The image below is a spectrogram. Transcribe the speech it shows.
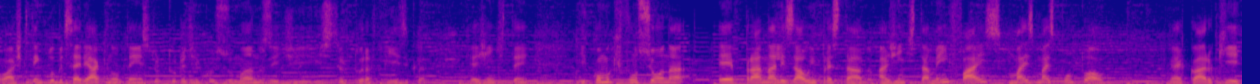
Eu acho que tem clube de Série A que não tem estrutura de recursos humanos e de estrutura física que a gente tem. E como que funciona é, para analisar o emprestado? A gente também faz, mas mais pontual. É claro que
